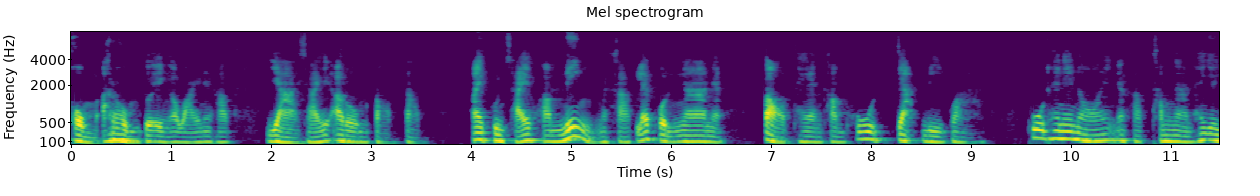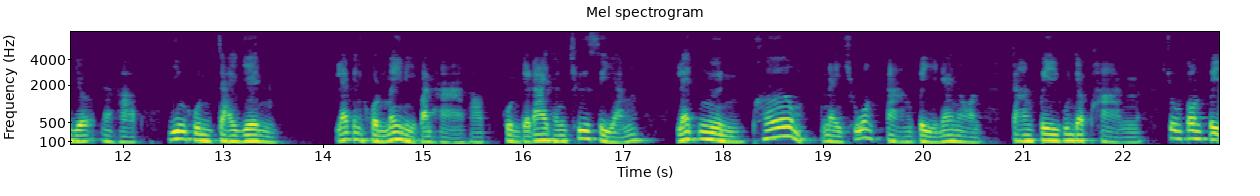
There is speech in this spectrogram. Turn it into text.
ข่มอารมณ์ตัวเองเอาไว้นะครับ อย่าใช้อารมณ์ตอบกลับ ให้คุณใช้ความนิ่งนะครับ และผลงานเนี่ยตอบแทนคำพูดจะดีกว่า พูดให้น้อยๆนะครับทำงานให้เยอะๆนะครับ ยิ่งคุณใจเย็น และเป็นคนไม่หนีปัญหาครับ คุณจะได้ทั้งชื่อเสียงและเงินเพิ่มในช่วงกลางปีแน่นอน กลางปีคุณจะผ่านช่วงต้นปี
